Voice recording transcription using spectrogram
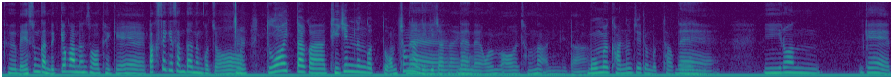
그매 순간 느껴가면서 되게 빡세게 산다는 거죠. 네. 누워 있다가 뒤집는 것도 엄청난 네, 일이잖아요. 네네, 얼마 어, 장난 아닙니다. 몸을 가누지를 못하고. 네, 이런 게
